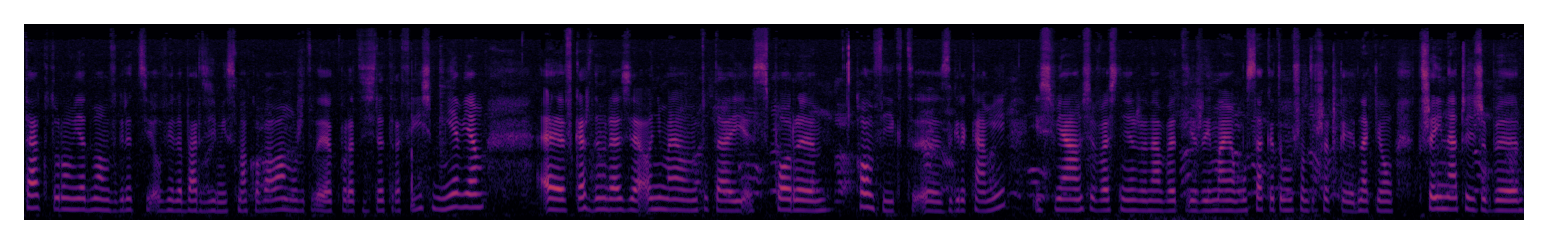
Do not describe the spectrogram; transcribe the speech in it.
ta, którą jadłam w Grecji o wiele bardziej mi smakowała, może tutaj akurat źle trafiliśmy, nie wiem. E, W każdym razie oni mają tutaj spory konflikt e, z Grekami i śmiałam się właśnie, że nawet jeżeli mają musakę, to muszą troszeczkę jednak ją przeinaczyć, żeby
